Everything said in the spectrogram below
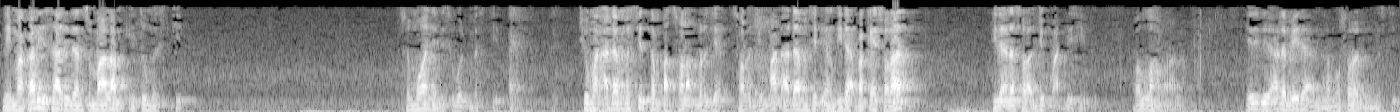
lima kali sehari dan semalam itu masjid. Semuanya disebut masjid. Cuma ada masjid tempat sholat sholat Jumat, ada masjid yang tidak pakai sholat, tidak ada sholat Jumat di situ. Allah a'lam. Jadi tidak ada beda antara musola dan masjid.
